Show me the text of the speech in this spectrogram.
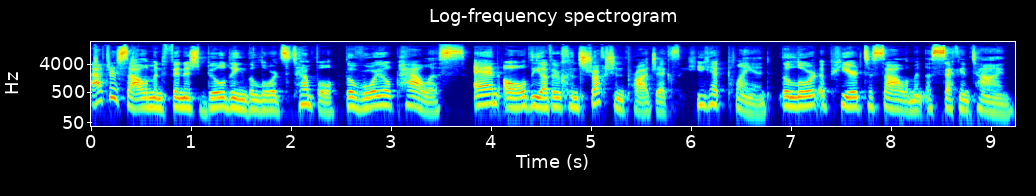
After Solomon finished building the Lord's temple, the royal palace, and all the other construction projects he had planned, the Lord appeared to Solomon a second time.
